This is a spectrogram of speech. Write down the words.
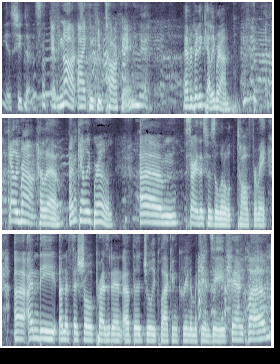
Yes, she does. If not, I can keep talking. Everybody, Kelly Brown. Kelly Brown. Hello, I'm Kelly Brown. Um, sorry, this was a little tall for me. Uh, I'm the unofficial president of the Julie Plec and Carina MacKenzie fan club.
